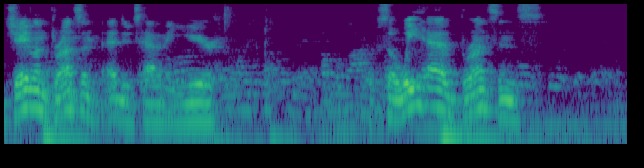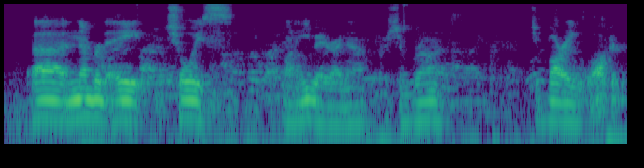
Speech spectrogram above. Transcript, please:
Jalen Brunson, that dude's having a year. So we have Brunson's uh, numbered eight choice on eBay right now. Christian Braun, Jabari Walker.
